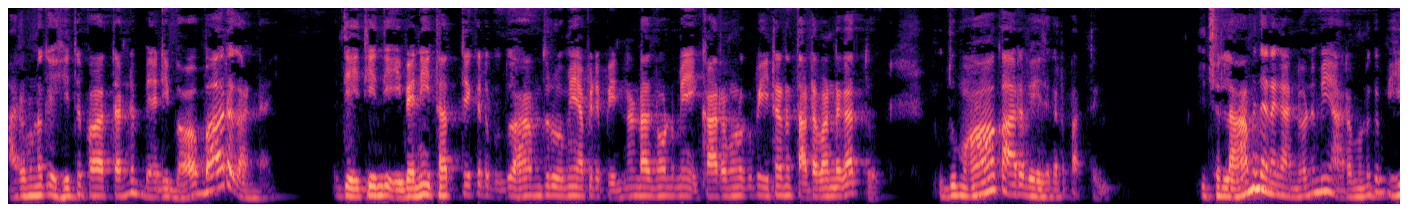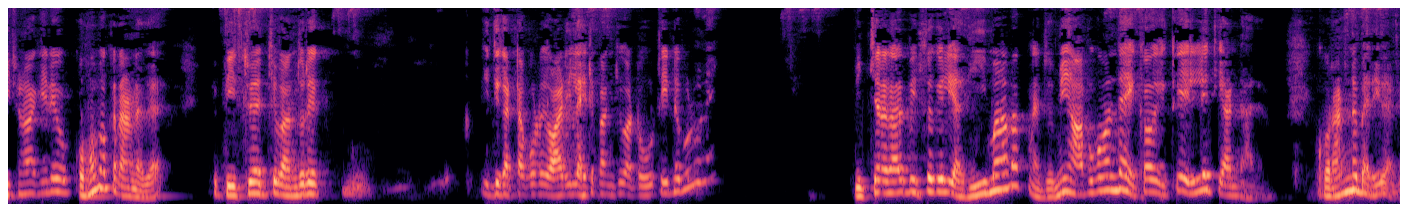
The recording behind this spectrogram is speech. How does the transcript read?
අරමුණක හිත පවත්තන්න බැරි බව බාර ගන්නයි. ඉතින් ඒතින්දි එවැනි තත්යකට බුදුහාමුදුරුවෝ මේ අපිට පෙන්වන්න හදනකොට මේ ඒ කාර්මෝක පිටන තටවන්න ගත්තොත් පුදුමාකාර වෙහෙසකටපත් වෙනවා. ඉස්ලාම දැනගන්න ඕනේ මේ අරමුණක පිහිටනවා කියන්නේ කොහොම කරන්නද? පිස්සු ඇච්ච වඳුරේ ඉදිකට්ටකොට වාඩිලා හිටපන් කිව්වට ඌට ඉන්න පුළුවනේ. මෙච්චර කල් පිස්සු කෙලියා සීමාවක් නැතුව මේ ආපු ගමන් දැන් එක එක එල්ලේ තියන්න හදනවා. කරන්න බැරි වැඩ.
